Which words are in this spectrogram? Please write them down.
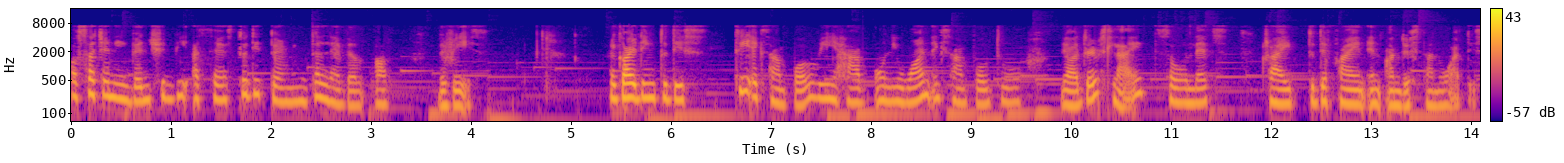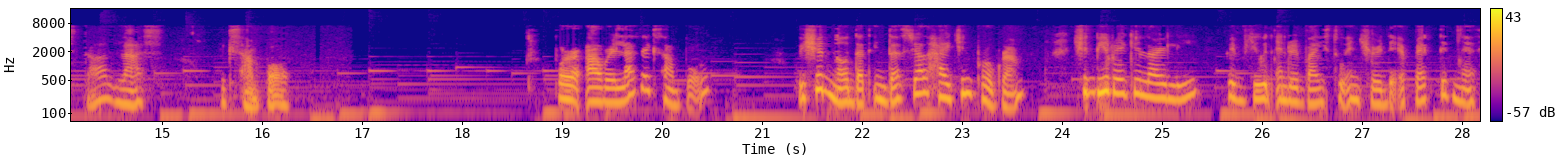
of such an event should be assessed to determine the level of the risk. Regarding to this three example, we have only one example to the other slide. So let's try to define and understand what is the last example. For our last example, we should know that industrial hygiene program should be regularly reviewed and revised to ensure the effectiveness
